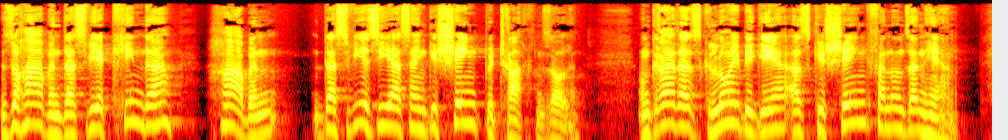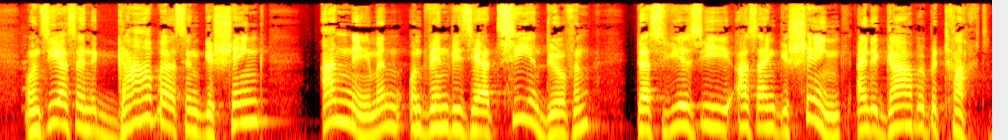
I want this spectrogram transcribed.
so haben, dass wir Kinder haben, dass wir sie als ein Geschenk betrachten sollen. Und gerade als Gläubige als Geschenk von unseren Herrn. Und sie als eine Gabe, als ein Geschenk annehmen. Und wenn wir sie erziehen dürfen, dass wir sie als ein Geschenk, eine Gabe betrachten.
